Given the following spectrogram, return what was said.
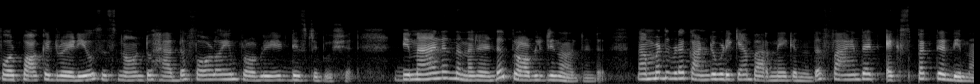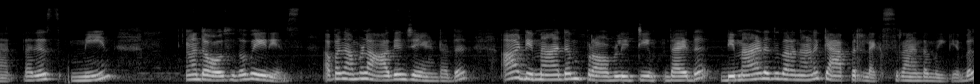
For pocket radios is known to have the following probability distribution demand തന്നിട്ടുണ്ട് പ്രോബിലിറ്റി തന്നിട്ടുണ്ട് നമ്മൾ ഇവിടെ കണ്ടുപിടിക്കാൻ പറഞ്ഞേക്കുന്നത് find that expected demand that is mean and also the variance അപ്പോൾ നമ്മൾ ആദ്യം ചെയ്യേണ്ടത് ആ ഡിമാൻഡും പ്രോബിലിറ്റിയും അതായത് ഡിമാൻഡ് എന്ന് പറയുന്നതാണ് capital X random variable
